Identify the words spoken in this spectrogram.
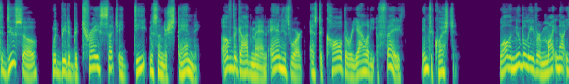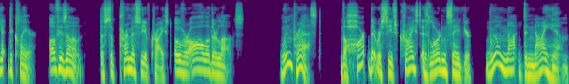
To do so would be to betray such a deep misunderstanding of the God man and his work as to call the reality of faith into question. While the new believer might not yet declare of his own the supremacy of Christ over all other loves, when pressed, the heart that receives Christ as Lord and Savior will not deny him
